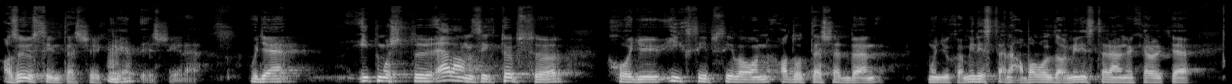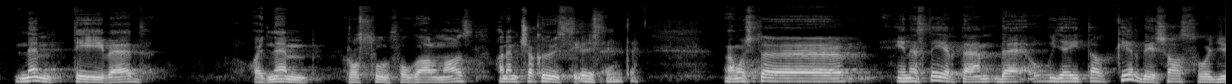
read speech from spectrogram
az őszintesség mhm. kérdésére. Ugye itt most elhangzik többször, hogy XY adott esetben mondjuk a, miniszter, a baloldal miniszterelnök előtte nem téved, vagy nem rosszul fogalmaz, hanem csak őszinte. Őszinte. Na most én ezt értem, de ugye itt a kérdés az, hogy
